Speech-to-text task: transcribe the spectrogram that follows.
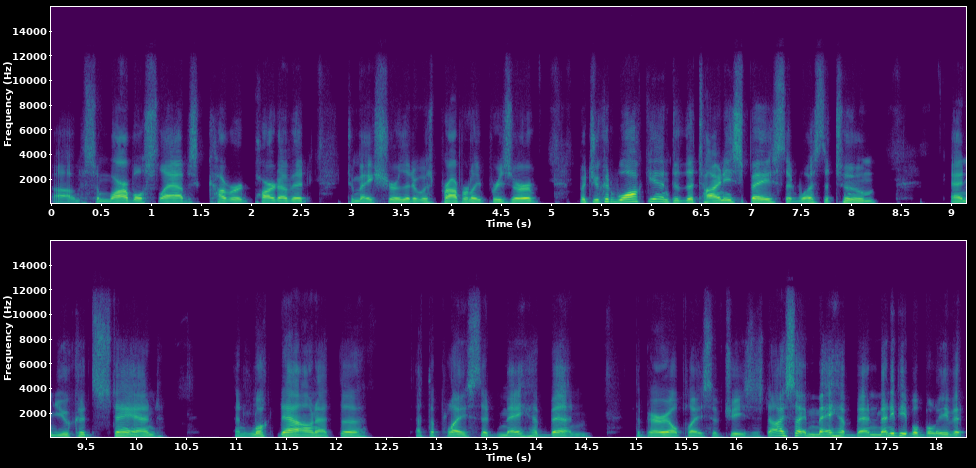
uh, some marble slabs covered part of it to make sure that it was properly preserved. But you could walk into the tiny space that was the tomb, and you could stand and look down at the at the place that may have been the burial place of Jesus. Now, I say may have been. Many people believe it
